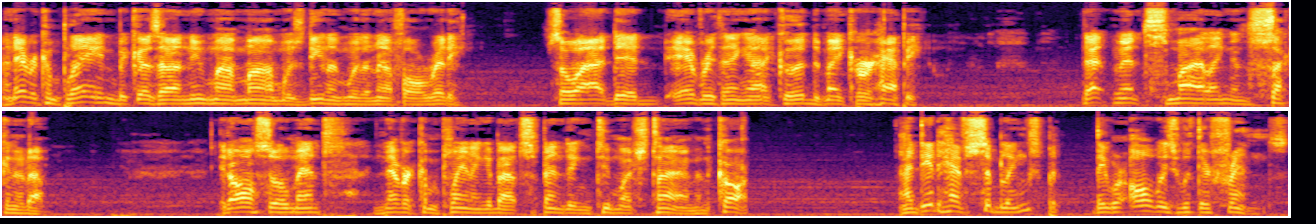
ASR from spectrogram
I never complained because I knew my mom was dealing with enough already. So I did everything I could to make her happy. That meant smiling and sucking it up. It also meant never complaining about spending too much time in the car. I did have siblings, but they were always with their friends.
